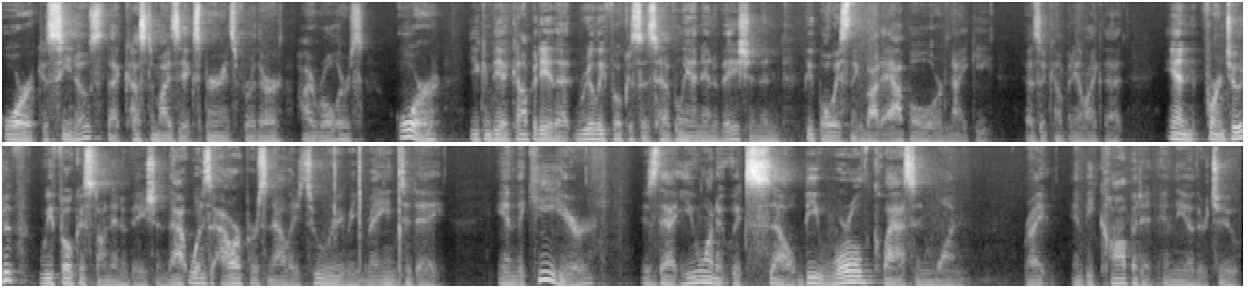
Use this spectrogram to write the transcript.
or casinos that customize the experience for their high rollers. Or you can be a company that really focuses heavily on innovation, and people always think about Apple or Nike as a company like that. And for Intuitive, we focused on innovation. That was our personality. It's who we remain today. And the key here is that you want to excel, be world class in one, right? And be competent in the other two.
